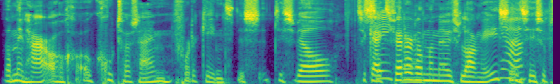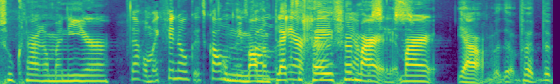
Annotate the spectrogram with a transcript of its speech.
dan in haar ogen ook goed zou zijn voor de kind. Dus het is wel, ze kijkt verder dan de neus lang is Ja. en ze is op zoek naar een manier Daarom, ik vind ook, het kan... om die man een plek te geven. Ja, maar, precies. maar ja, we, we- we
